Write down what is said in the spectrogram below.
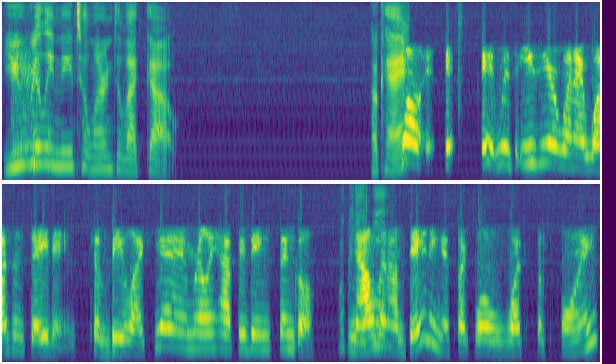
you really need to learn to let go. Okay? Well, it, it was easier when I wasn't dating to be like, "Yay, I'm really happy being single." Okay, now that I'm dating, it's like, well, what's the point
